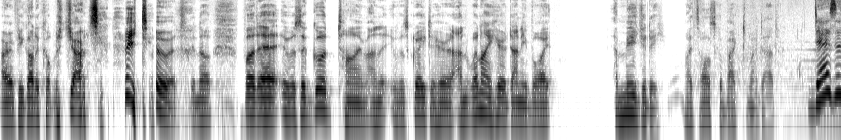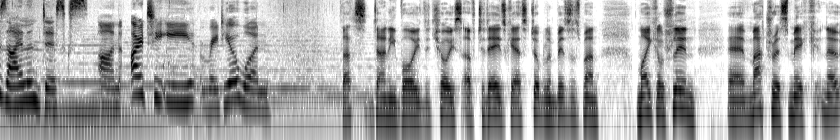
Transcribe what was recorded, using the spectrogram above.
or if he got a couple of jars, he'd do it, you know. But uh, it was a good time, and it was great to hear it. And when I hear Danny Boy, immediately my thoughts go back to my dad. Des's Island Discs on RTE Radio 1. That's Danny Boy, the choice of today's guest, Dublin businessman Michael Flynn, uh, Mattress Mick. Now,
